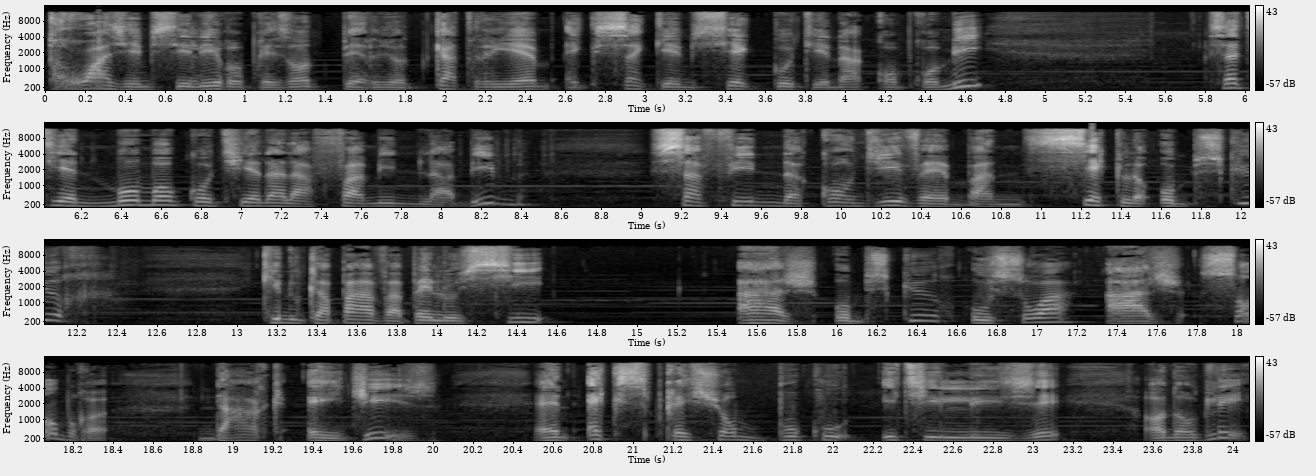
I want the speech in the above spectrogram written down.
troisième scellé représente période quatrième et cinquième siècle a compromis. Ça tient moment à la famine la Bible, ça finit conduit vers un siècle obscur, qui nous capable appelle aussi âge obscur ou soit âge sombre, Dark Ages, une expression beaucoup utilisée en anglais,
